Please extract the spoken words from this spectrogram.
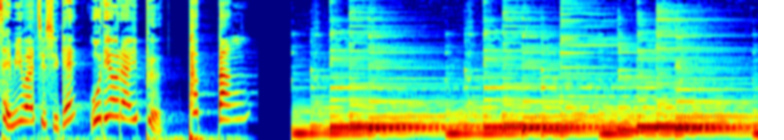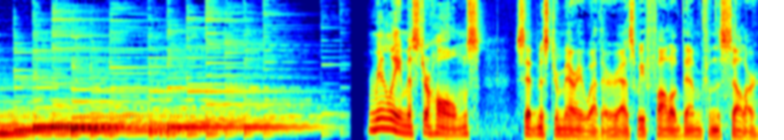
재미와 지식의 오디오 라이프 팝빵 Really, Mr. Holmes, said Mr. Merryweather, as we followed them from the cellar,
